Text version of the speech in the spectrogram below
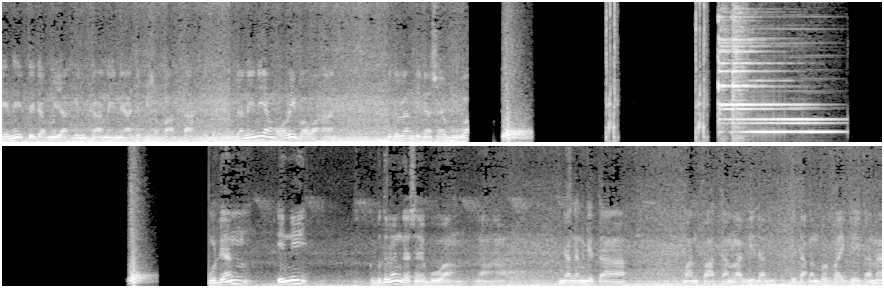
ini tidak meyakinkan ini aja bisa patah gitu. dan ini yang ori bawaan kebetulan tidak saya buat. Kemudian ini kebetulan nggak saya buang. Nah ini akan kita manfaatkan lagi dan kita akan perbaiki karena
